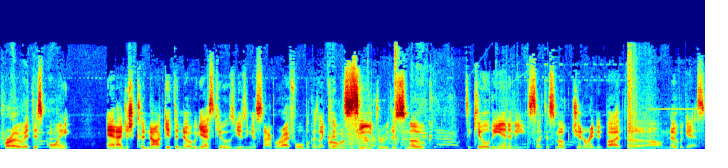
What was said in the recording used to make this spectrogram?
Pro at this point, and I just could not get the Nova Gas kills using a sniper rifle because I couldn't see through the smoke to kill the enemies, like the smoke generated by the um, Nova Gas.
